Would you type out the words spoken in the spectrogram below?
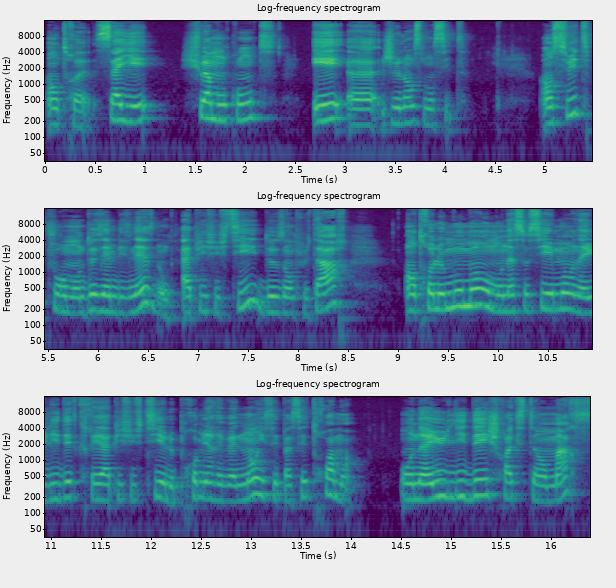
entre ça y est, je suis à mon compte et euh, je lance mon site. Ensuite, pour mon deuxième business, donc Happy 50, deux ans plus tard, entre le moment où mon associé et moi, on a eu l'idée de créer Happy 50 et le premier événement, il s'est passé trois mois. On a eu l'idée, je crois que c'était en mars,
